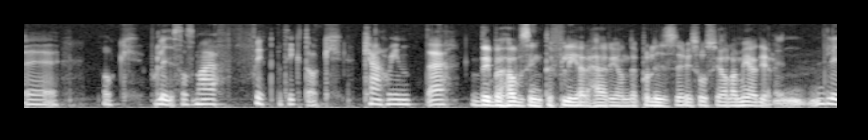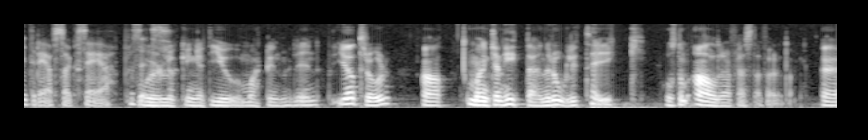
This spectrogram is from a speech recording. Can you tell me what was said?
Eh, och poliser som är fritt på TikTok kanske inte, Det behövs inte fler härjande poliser i sociala medier. lite det jag försöker säga. Precis. We're looking at you, Martin Melin. Jag tror att man kan hitta en rolig take hos de allra flesta företag. Eh,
